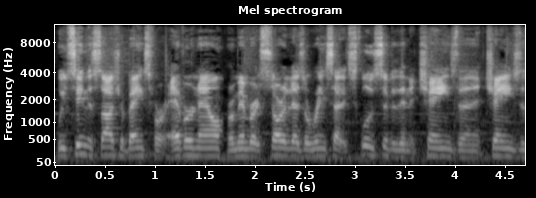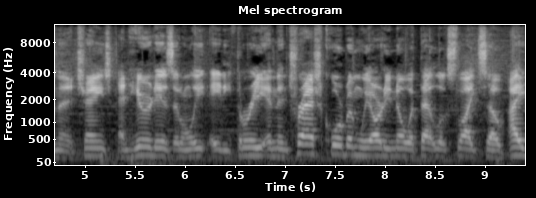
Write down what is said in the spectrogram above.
We've seen the Sasha Banks forever now. Remember, it started as a ringside exclusive, and then it changed, and then it changed, and then it changed, and here it is in Elite 83. And then Trash Corbin, we already know what that looks like, so I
